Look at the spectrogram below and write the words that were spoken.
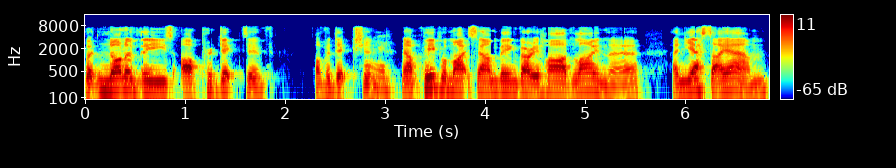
but none of these are predictive of addiction. Okay. Now, people might say I'm being very hard line there, and yes, I am.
